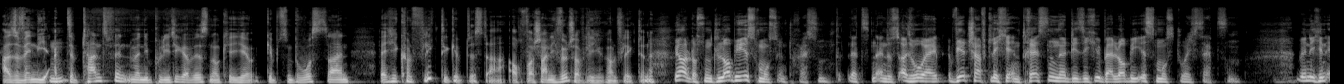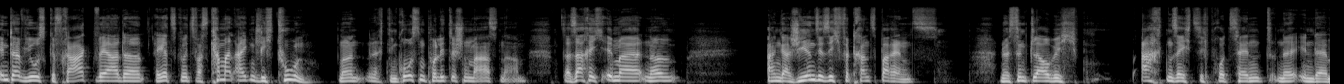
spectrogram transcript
Also wenn die mhm. Akzeptanz finden, wenn die Politiker wissen, okay, hier gibt es ein Bewusstsein, welche Konflikte gibt es da? Auch wahrscheinlich wirtschaftliche Konflikte, ne? Ja, das sind Lobbyismusinteressen letzten Endes, also wirtschaftliche Interessen, ne, die sich über Lobbyismus durchsetzen. Wenn ich in Interviews gefragt werde, jetzt was kann man eigentlich tun? Ne, nach den großen politischen Maßnahmen. Da sage ich immer, ne, engagieren Sie sich für Transparenz. Und das sind, glaube ich, 68 Prozent ne, in der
